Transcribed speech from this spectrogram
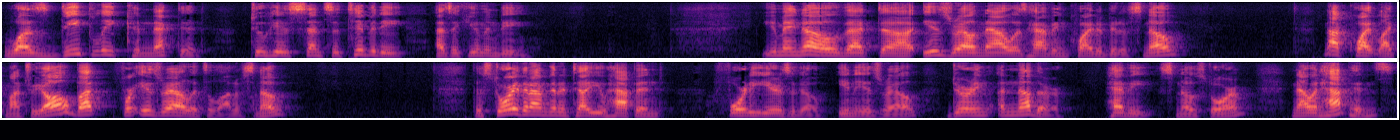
was deeply connected to his sensitivity as a human being. You may know that uh, Israel now is having quite a bit of snow. Not quite like Montreal, but for Israel, it's a lot of snow. The story that I'm going to tell you happened 40 years ago in Israel during another heavy snowstorm. Now, it happens,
